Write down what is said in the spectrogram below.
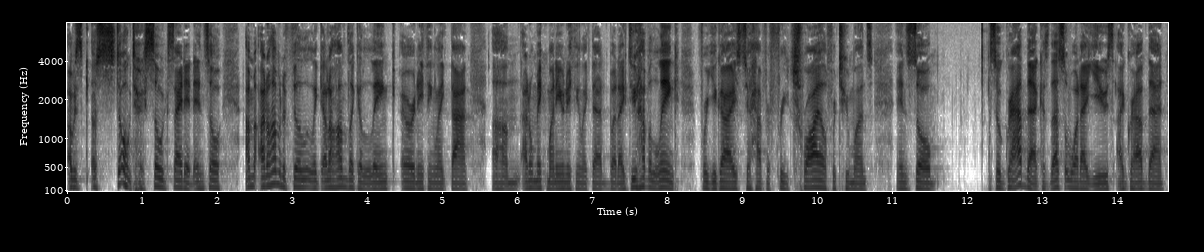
I was, was stoked. I was so excited, and so I'm, I don't have an affiliate, like I don't have like a link or anything like that. Um, I don't make money or anything like that, but I do have a link for you guys to have a free trial for two months, and so. So grab that because that's what I use. I grab that,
